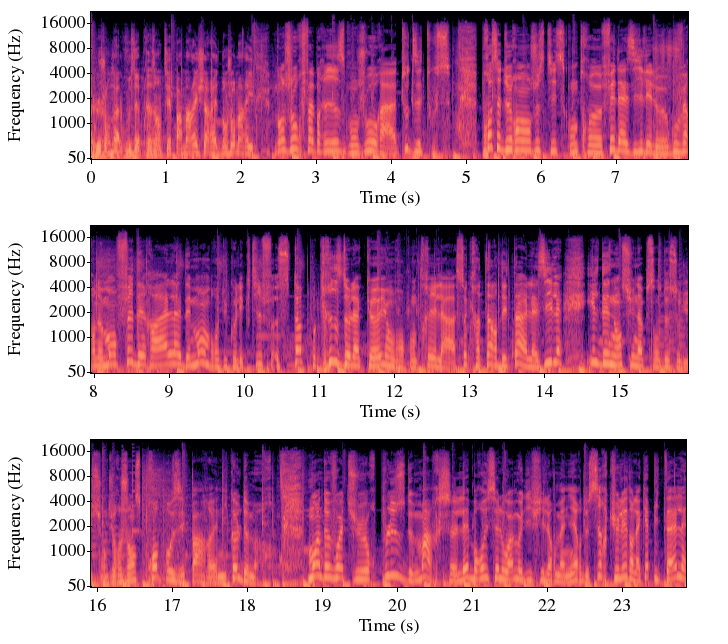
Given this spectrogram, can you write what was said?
Le journal vous est présenté par Marie Charrette. Bonjour Marie. Bonjour Fabrice, bonjour à toutes et tous. Procédure en justice contre Fait d'Asile et le gouvernement fédéral. Des membres du collectif Stop Crise de l'accueil ont rencontré la secrétaire d'État à l'asile. Ils dénoncent une absence de solution d'urgence proposée par Nicole Demort. Moins de voitures, plus de marches. Les Bruxellois modifient leur manière de circuler dans la capitale.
